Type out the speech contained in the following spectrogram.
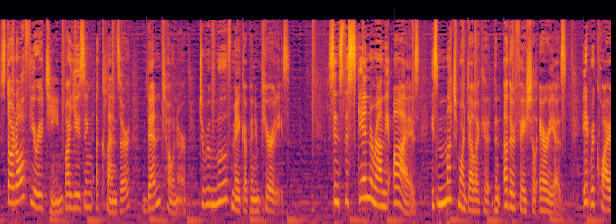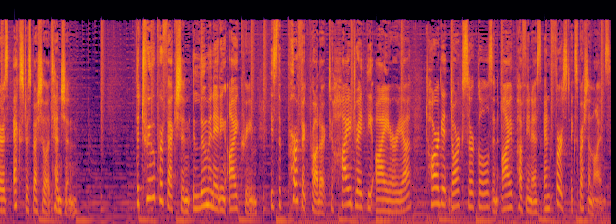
Start off your routine by using a cleanser, then toner, to remove makeup and impurities. Since the skin around the eyes is much more delicate than other facial areas, it requires extra special attention. The True Perfection Illuminating Eye Cream is the perfect product to hydrate the eye area, target dark circles and eye puffiness and first expression lines.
